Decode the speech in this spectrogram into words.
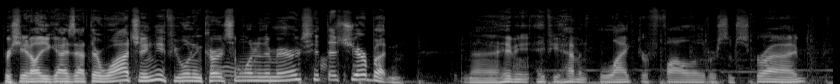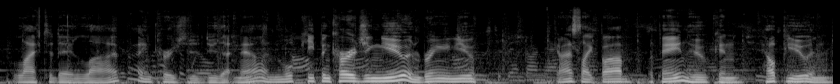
Appreciate all you guys out there watching. If you want to encourage someone in their marriage, hit that share button. And, uh, if, you, haven't liked or followed or subscribed, Life Today Live. I encourage you to do that now, and we'll keep encouraging you and bringing you guys like Bob Lepine who can help you in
